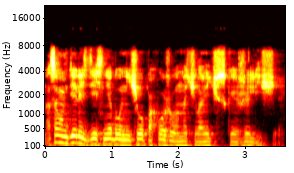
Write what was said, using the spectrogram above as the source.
На самом деле здесь не было ничего похожего на человеческое жилище.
